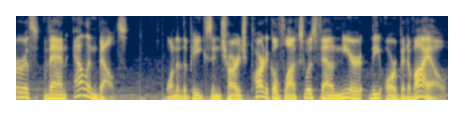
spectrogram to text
Earth's Van Allen belts. One of the peaks in charged particle flux was found near the orbit of Io.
